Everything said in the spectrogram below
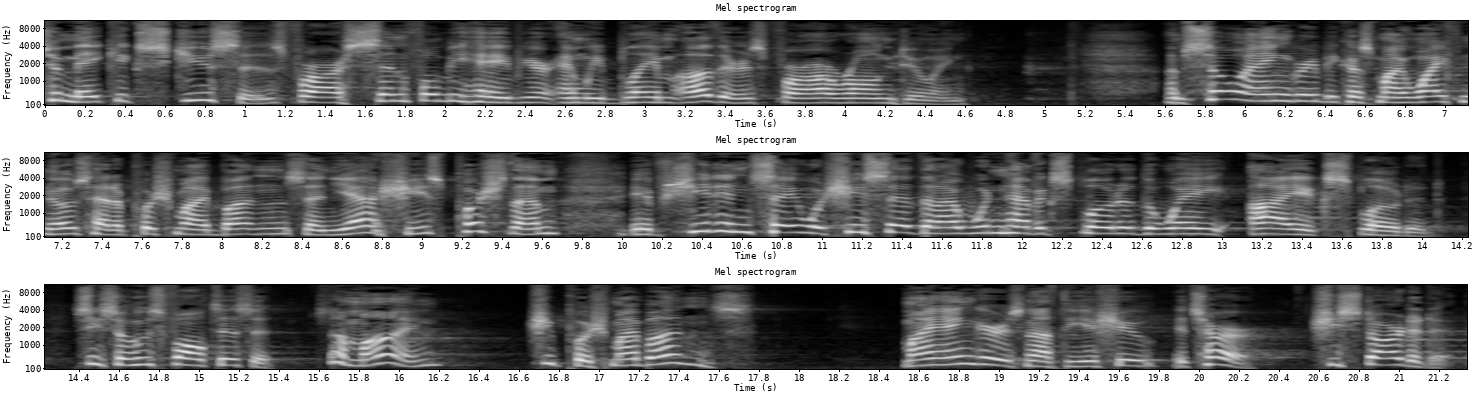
to make excuses for our sinful behavior and we blame others for our wrongdoing. I'm so angry because my wife knows how to push my buttons, and yeah, she's pushed them. If she didn't say what she said, then I wouldn't have exploded the way I exploded. See, so whose fault is it? It's not mine. She pushed my buttons. My anger is not the issue, it's her. She started it.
